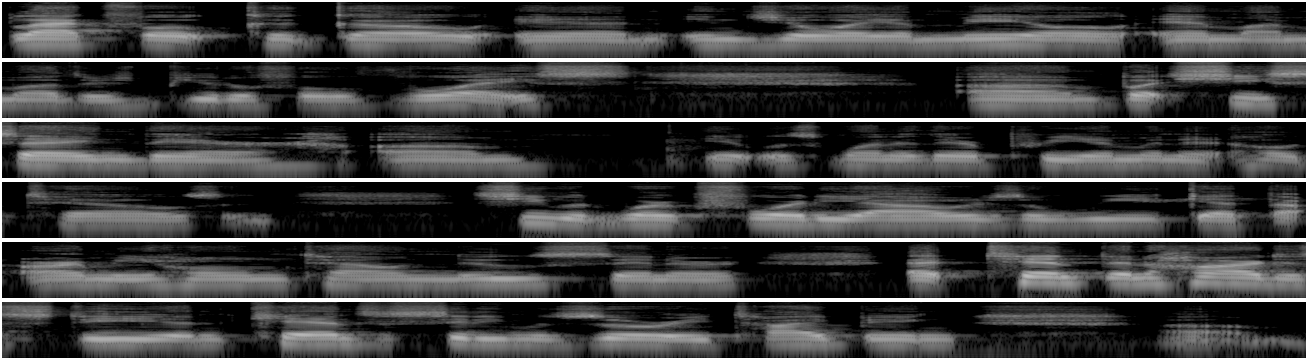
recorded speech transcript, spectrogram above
Black folk could go and enjoy a meal and my mother's beautiful voice. Um, but she sang there. Um, it was one of their preeminent hotels. And she would work 40 hours a week at the Army Hometown News Center at 10th and Hardesty in Kansas City, Missouri, typing um,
